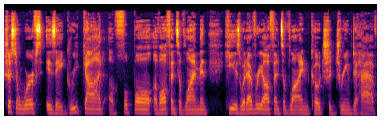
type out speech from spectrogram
Tristan Wirfs is a Greek god of football, of offensive linemen. He is what every offensive line coach should dream to have.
